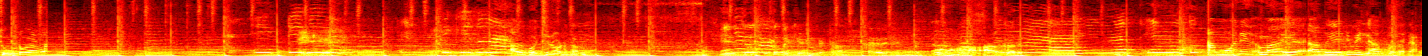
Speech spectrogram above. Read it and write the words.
ചൂടുവെള്ളം. അത് കൊച്ചിന് കൊടുക്കണം. എനിക്ക് ഇത് പറ്റിയിട്ടുണ്ട് കേട്ടോ. കറി പറ്റിയിട്ടുണ്ട് ആ ആ ആ കറി. അമ്മോന് അത് എരിവില്ലാത്ത തരാം.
